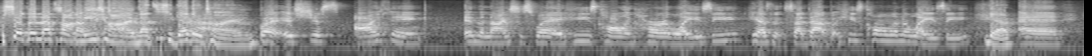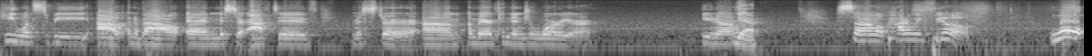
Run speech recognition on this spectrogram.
So then that's not me time. That's together Yeah, time. But it's just, I think, in the nicest way, he's calling her lazy. He hasn't said that, but he's calling her lazy. Yeah. And he wants to be out and about and Mr. Active, Mr. Um, American Ninja Warrior. You know? Yeah. So, how do we feel? Well,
